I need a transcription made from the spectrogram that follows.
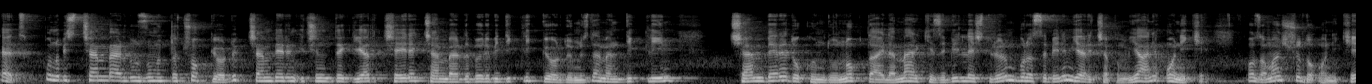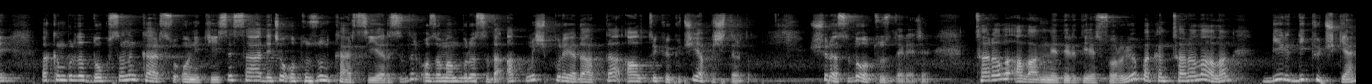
Evet, bunu biz çemberde uzunlukta çok gördük. Çemberin içinde yer çeyrek çemberde böyle bir diklik gördüğümüzde hemen dikliğin çembere dokunduğu noktayla merkezi birleştiriyorum. Burası benim yarıçapım yani 12. O zaman şu da 12. Bakın burada 90'ın karşısı 12 ise sadece 30'un karşısı yarısıdır. O zaman burası da 60. Buraya da hatta 6 kök 3'ü yapıştırdım. Şurası da 30 derece. Taralı alan nedir diye soruyor. Bakın taralı alan bir dik üçgen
